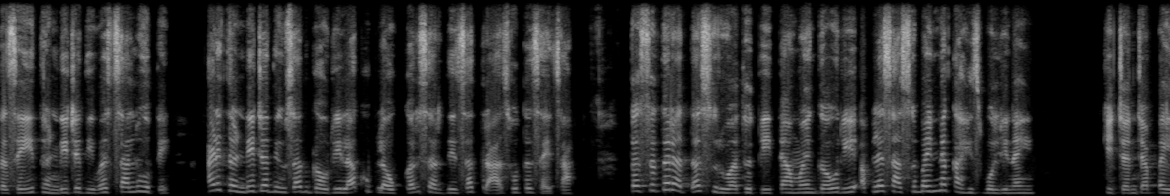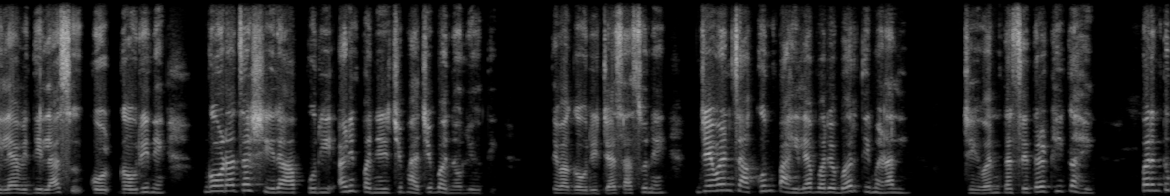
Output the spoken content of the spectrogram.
तसेही थंडीचे दिवस चालू होते. आणि थंडीच्या दिवसात गौरीला खूप लवकर सर्दीचा त्रास होत असायचा. तसं तर आता सुरुवात होती त्यामुळे गौरी आपल्या सासूबाईंना काहीच बोलली नाही. किचनच्या पहिल्या विधीला गौरीने गोडाचा शिरा पुरी आणि पनीरची भाजी बनवली होती. तेव्हा गौरीच्या सासूने जेवण चाकून पाहिल्याबरोबर ती म्हणाली जेवण तसे तर ठीक आहे परंतु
